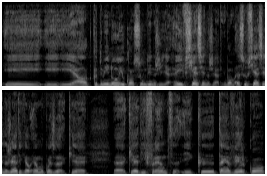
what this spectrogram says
e, e, e, é algo que diminui o consumo de energia, a eficiência energética. Bom, a suficiência energética é uma coisa que é, que é diferente e que tem a ver com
